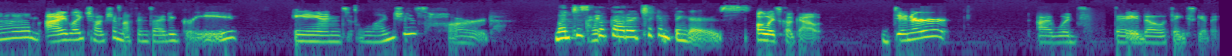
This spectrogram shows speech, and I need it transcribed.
um i like chocolate muffins i'd agree and lunch is hard Lunch is I- cookout or chicken fingers. always cook out dinner i would say though thanksgiving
